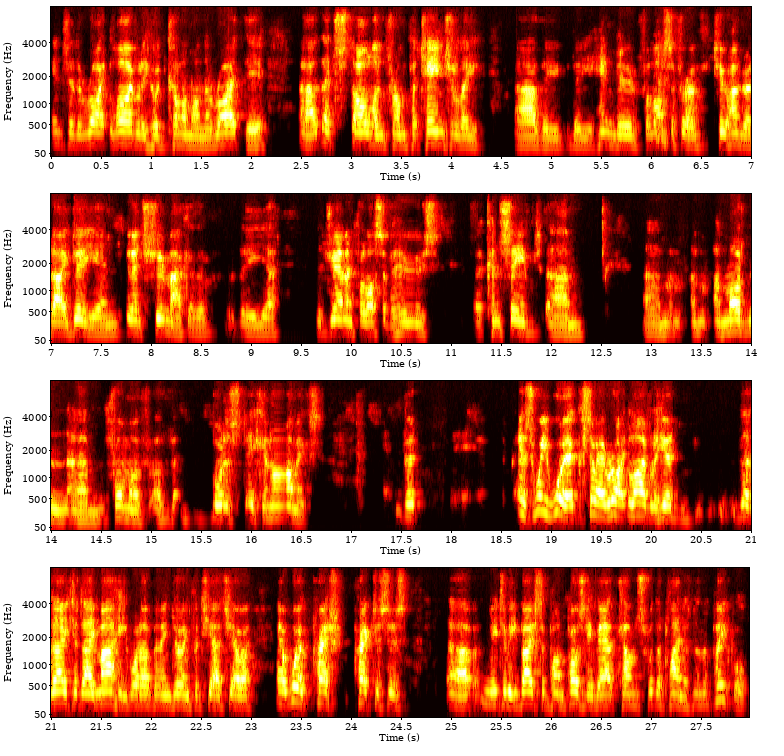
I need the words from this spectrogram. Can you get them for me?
into the right livelihood column on the right there, uh, that's stolen from potentially uh, the the Hindu philosopher of 200 AD, and Ernst Schumacher, the the, uh, the German philosopher who's uh, conceived um, um, a, a, modern um, form of, of Buddhist economics but as we work, so our right livelihood, the day-to-day mahi, what I've been doing for Atiawa, our work pra practices uh, need to be based upon positive outcomes for the planet and the people,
